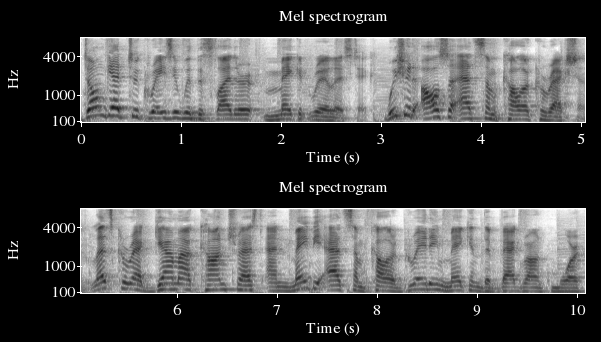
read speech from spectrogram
Don't get too crazy with the slider, make it realistic. We should also add some color correction. Let's correct gamma, contrast and maybe add some color grading making the background more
